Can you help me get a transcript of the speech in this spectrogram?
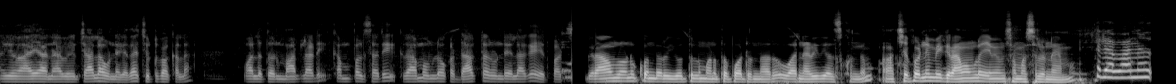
అవి చాలా ఉన్నాయి కదా చుట్టుపక్కల. వాళ్ళతో మాట్లాడి కంపల్సరీ గ్రామంలో ఒక డాక్టర్ ఉండేలాగా ఏర్పాటు గ్రామంలోనూ కొందరు యువతులు మనతో పాటు ఉన్నారు. వారిని అడిగి తెలుసుకుందాం. ఆ, చెప్పండి మీ గ్రామంలో ఏమేమి సమస్యలు ఉన్నాయేమో రవాణా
